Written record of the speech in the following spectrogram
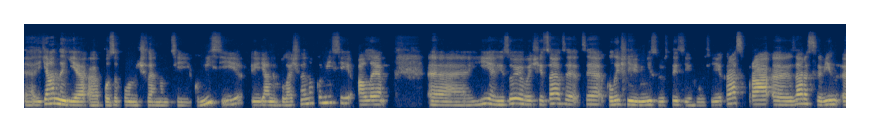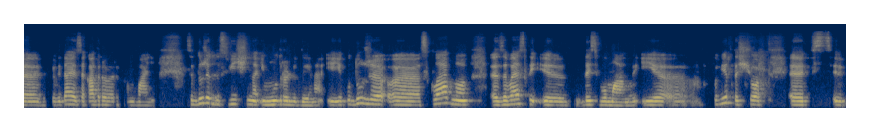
Е, Я не є е, по закону членом цієї комісії, я не була членом комісії, але Гія Гізойович це, це колишній міністр юстиції Грузії. Якраз пра, е, зараз він відповідає за кадрове реформування. Це дуже досвідчена і мудра людина, і яку дуже складно завести десь в оману. І е, повірте, що е, е,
